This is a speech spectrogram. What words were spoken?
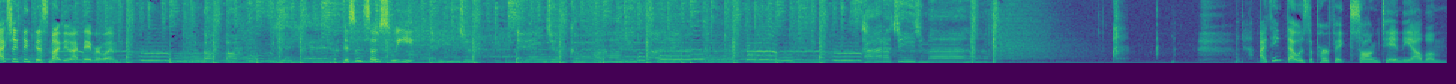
I actually think this might be my favorite one. This one's so sweet. I think that was the perfect song to end the album.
